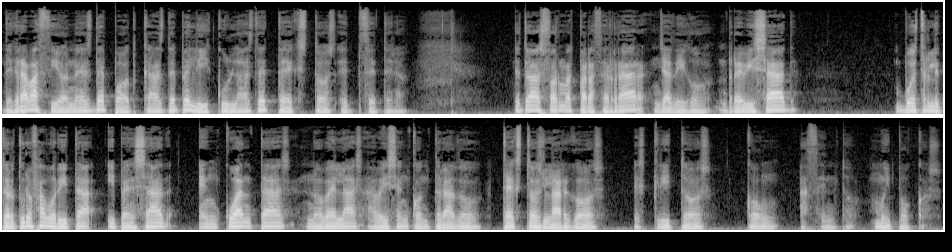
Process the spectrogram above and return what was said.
de grabaciones, de podcasts, de películas, de textos, etcétera. De todas formas, para cerrar, ya digo, revisad vuestra literatura favorita y pensad en cuántas novelas habéis encontrado textos largos escritos con acento. Muy pocos.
